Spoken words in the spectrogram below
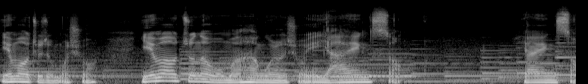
夜猫子怎么说？夜猫子呢？我们韩国人说야행 성， 야행 성。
